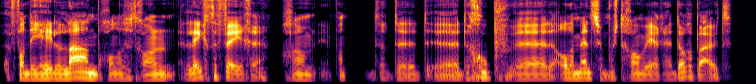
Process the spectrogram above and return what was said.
van die hele laan begonnen ze het gewoon leeg te vegen. Gewoon, want de, de, de, groep, eh, alle mensen moesten gewoon weer het dorp uit.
